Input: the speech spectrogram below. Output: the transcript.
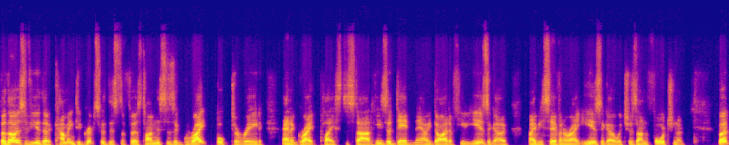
for those of you that are coming to grips with this the first time, this is a great book to read and a great place to start. He's a dead now. He died a few years ago, maybe seven or eight years ago, which is unfortunate. But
